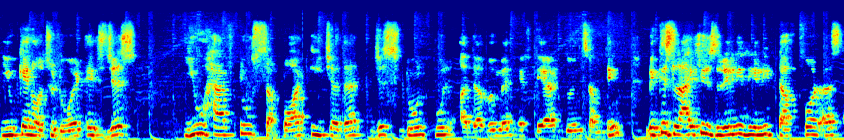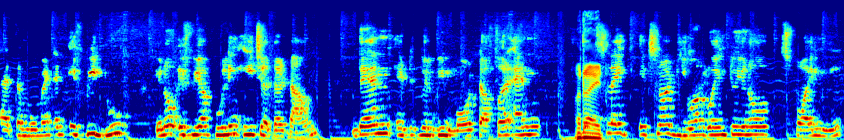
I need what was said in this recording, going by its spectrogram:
you can also do it it's just you have to support each other. Just don't pull other women if they are doing something. Because life is really really tough for us at the moment. And if we do you know if we are pulling each other down then it will be more tougher. And Right. it's like it's not you are going to you know spoil me.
